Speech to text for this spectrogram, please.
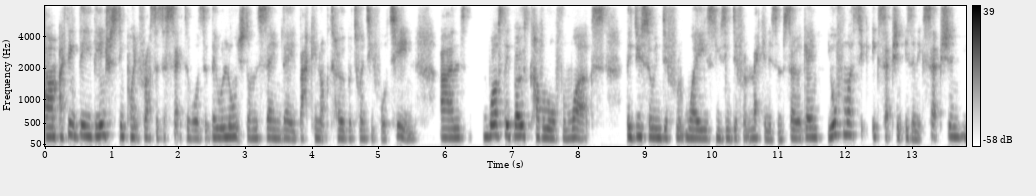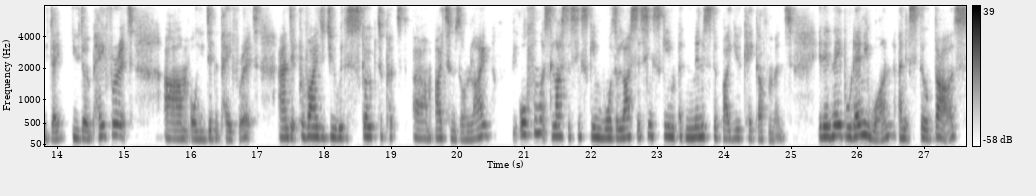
Um, I think the, the interesting point for us as a sector was that they were launched on the same day back in October 2014. And whilst they both cover orphan works, they do so in different ways using different mechanisms. So again, the orphan works exception is an exception. You don't, you don't pay for it um, or you didn't pay for it. And it provided you with a scope to put um, items online the Orphan Works licensing scheme was a licensing scheme administered by UK government. It enabled anyone, and it still does,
